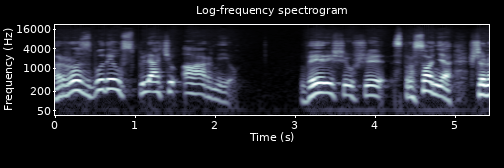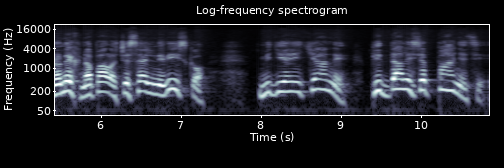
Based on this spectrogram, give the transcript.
розбудив сплячу армію. Вирішивши з просоння, що на них напало чисельне військо, мідіанітяни піддалися паніці.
